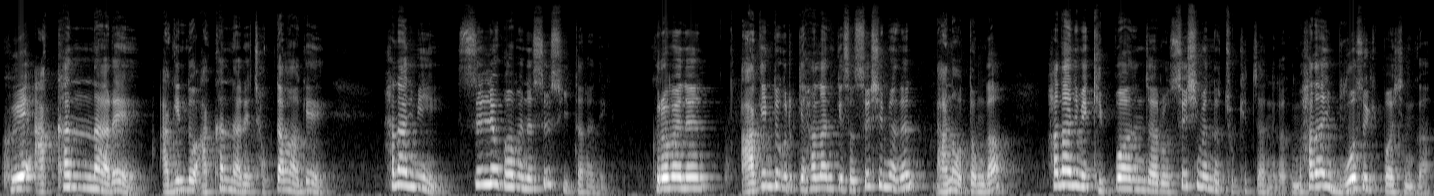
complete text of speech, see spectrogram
그의 악한 날에 악인도 악한 날에 적당하게 하나님이 쓰려고 하면은 쓸 수 있다라는 얘기. 그러면은 악인도 그렇게 하나님께서 쓰시면은 나는 어떤가? 하나님의 기뻐하는 자로 쓰시면 좋겠지 않는가? 그럼 하나님 무엇을 기뻐하시는가?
